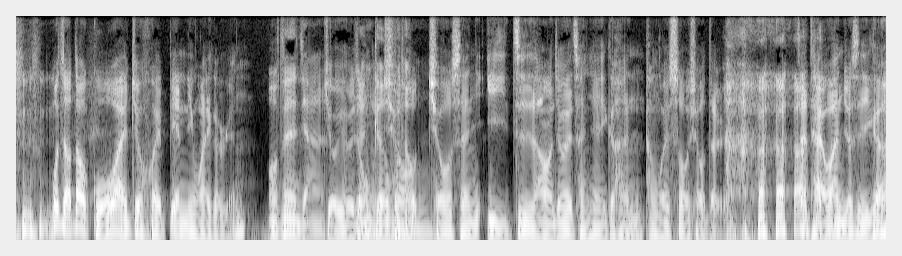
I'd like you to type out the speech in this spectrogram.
我只要到国外就会变另外一个人。哦，真的假的？就有一种求求生意志，然后就会呈现一个很很会 social 的人。在台湾就是一个，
